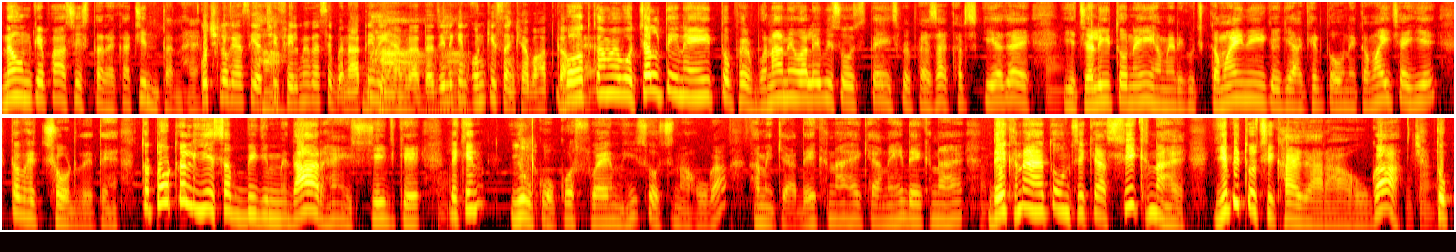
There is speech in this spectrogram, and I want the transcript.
न उनके पास इस तरह का चिंतन है कुछ लोग ऐसी अच्छी हाँ, फ़िल्में वैसे बनाते भी हाँ, हैं भ्राता जी हाँ, लेकिन उनकी संख्या बहुत कम बहुत है। कम है वो चलती नहीं तो फिर बनाने वाले भी सोचते हैं इस पे पैसा खर्च किया जाए हम्म। ये चली तो नहीं हमारी कुछ कमाई नहीं क्योंकि आखिर तो उन्हें कमाई चाहिए तो फिर छोड़ देते हैं तो टोटल ये सब भी जिम्मेदार हैं इस चीज़ के। लेकिन युवकों को स्वयं ही सोचना होगा हमें क्या देखना है क्या नहीं देखना है। देखना है तो उनसे क्या सीखना है ये भी तो सिखाया जा रहा होगा। तो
